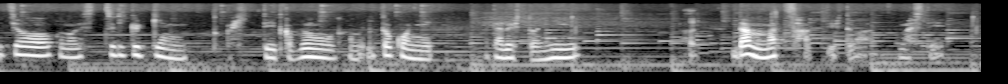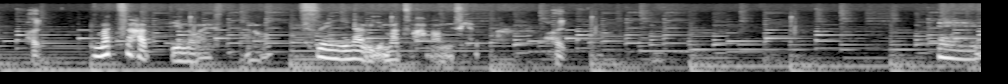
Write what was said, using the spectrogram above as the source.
一応、この出陸権とか筆定とか文王とかのいとこに当たる人に、ダン・マツハっていう人がいまして、はい。松葉っていうのはあの、末にナビで松葉なんですけど、はい。えー、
